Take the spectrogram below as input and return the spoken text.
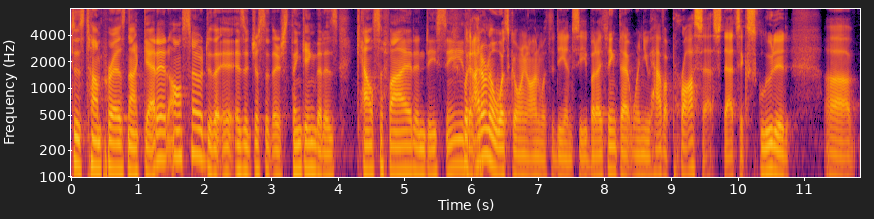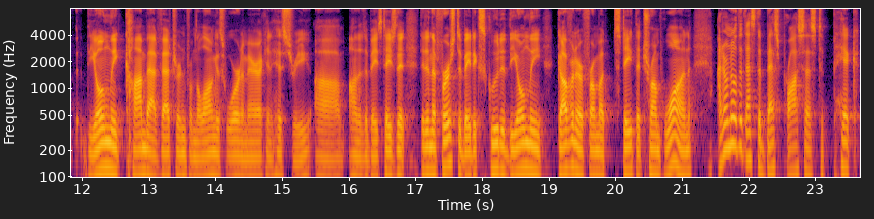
Does Tom Perez not get it also? Do the, is it just that there's thinking that is calcified in DC? Look, I don't know what's going on with the DNC, but I think that when you have a process that's excluded uh, the only combat veteran from the longest war in American history uh, on the debate stage, that, that in the first debate excluded the only governor from a state that Trump won, I don't know that that's the best process to pick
